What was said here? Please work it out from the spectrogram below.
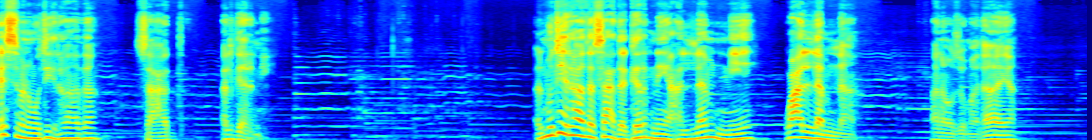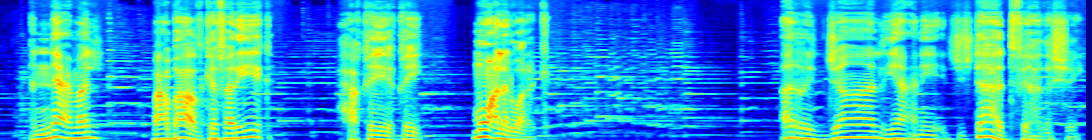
اسم المدير هذا سعد القرني. المدير هذا سعد القرني علمني وعلمنا أنا وزملائي أن نعمل مع بعض كفريق حقيقي مو على الورق. الرجال يعني اجتهد في هذا الشيء.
